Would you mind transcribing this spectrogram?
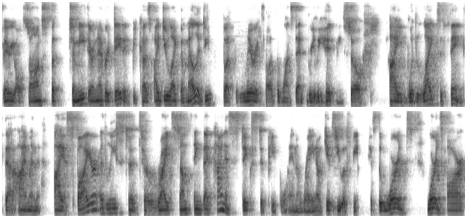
very old songs, but to me, they're never dated because I do like the melody, but the lyrics are the ones that really hit me. So I would like to think that I'm an I aspire at least to to write something that kind of sticks to people in a way, you know, gives you a feeling because the words words are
